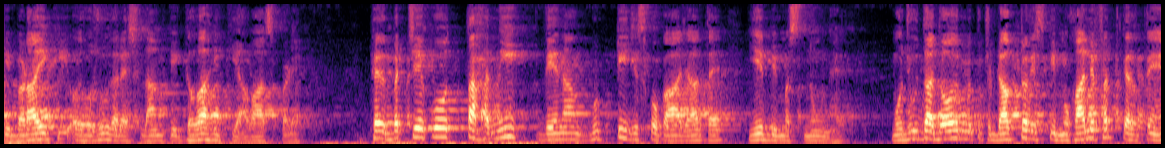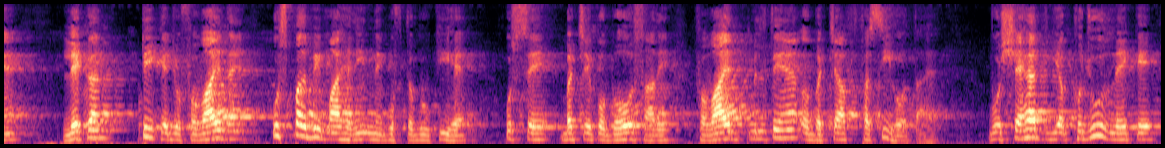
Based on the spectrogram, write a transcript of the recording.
کی بڑائی کی اور حضور علیہ السلام کی گواہی کی آواز پڑے۔ پھر بچے کو تحنیک دینا گٹی جس کو کہا جاتا ہے، یہ بھی مسنون ہے۔ موجودہ دور میں کچھ ڈاکٹر اس کی مخالفت کرتے ہیں، لیکن گٹی کے جو فوائد ہیں، اس پر بھی ماہرین نے گفتگو کی ہے۔ اس سے بچے کو بہت سارے فوائد ملتے ہیں اور بچہ فسی ہوتا ہے۔ وہ شہد یا کھجور لے کے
